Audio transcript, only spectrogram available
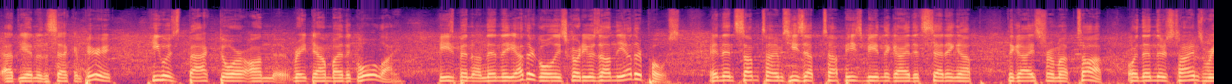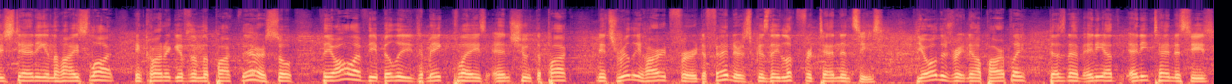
at the end of the second period, he was backdoor on right down by the goal line. He's been, and then the other goal he scored, he was on the other post. And then sometimes he's up top, he's being the guy that's setting up the guys from up top. Or then there's times where he's standing in the high slot and Connor gives him the puck there. So they all have the ability to make plays and shoot the puck. And it's really hard for defenders because they look for tendencies. The Oilers right now, power play, doesn't have any, any tendencies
